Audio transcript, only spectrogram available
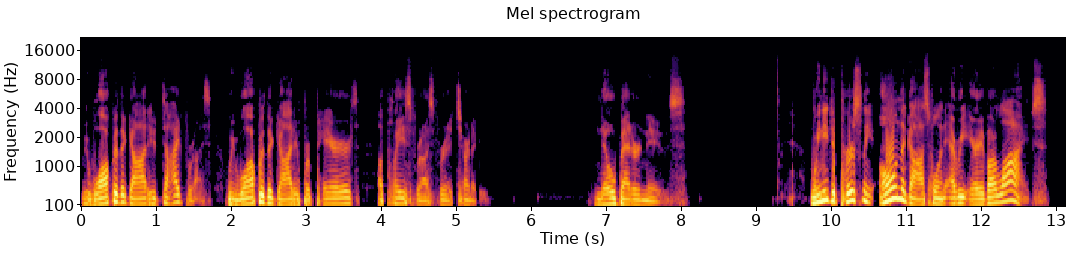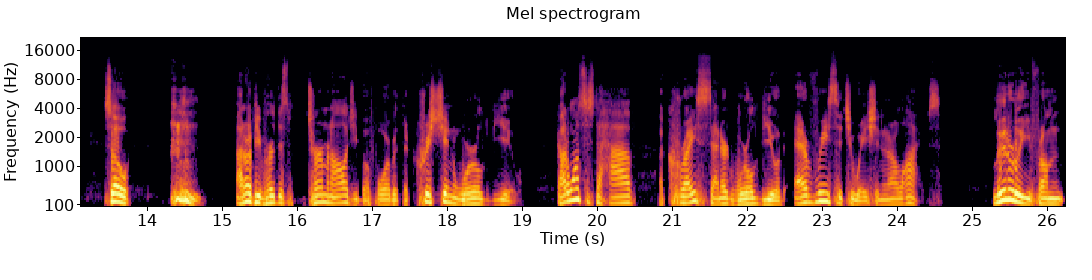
we walk with a god who died for us we walk with a god who prepares a place for us for eternity no better news we need to personally own the gospel in every area of our lives so, I don't know if you've heard this terminology before, but the Christian worldview. God wants us to have a Christ centered worldview of every situation in our lives. Literally, from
